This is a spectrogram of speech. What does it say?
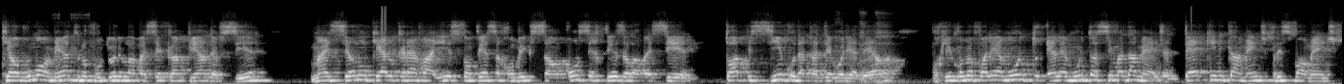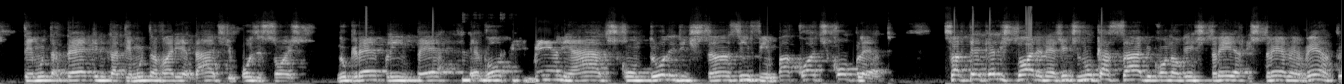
que em algum momento no futuro ela vai ser campeã do UFC. Mas se eu não quero cravar isso, não tenho essa convicção, com certeza ela vai ser top 5 da categoria dela, porque como eu falei, é muito, ela é muito acima da média, tecnicamente principalmente. Tem muita técnica, tem muita variedade de posições no grappling em pé, é, golpes bem alinhados, controle de distância, enfim, pacote completo. Só que tem aquela história, né? A gente nunca sabe quando alguém estreia, estreia no evento.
